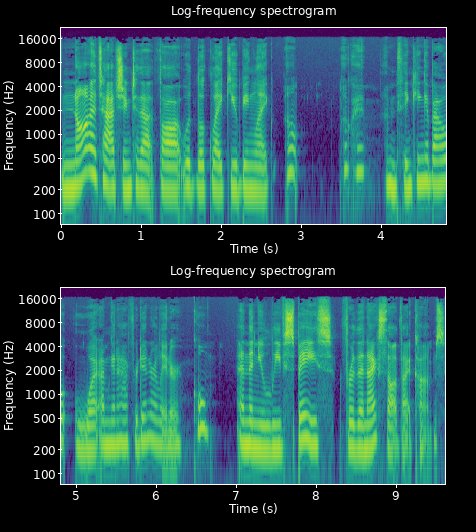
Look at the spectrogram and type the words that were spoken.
Not attaching to that thought would look like you being like, Oh, okay, I'm thinking about what I'm to have for dinner later. Cool. And then you leave space for the next thought that comes.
